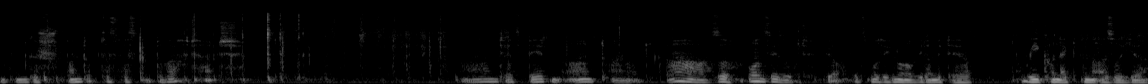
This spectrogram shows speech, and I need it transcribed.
und bin gespannt, ob das was gebracht hat. Und jetzt beten und einmal. Ah, so, und sie sucht. Ja, jetzt muss ich nur noch wieder mit der reconnecten, also hier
